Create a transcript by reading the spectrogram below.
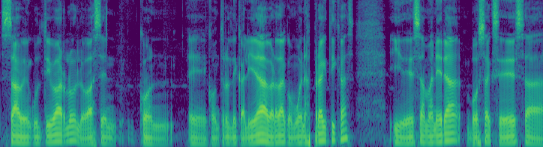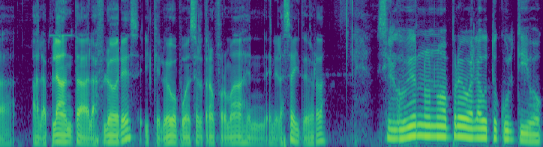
saben cultivarlo, lo hacen con eh, control de calidad, ¿verdad? Con buenas prácticas, y de esa manera vos accedes a, la planta, a las flores, y que luego pueden ser transformadas en, en el aceite, ¿verdad? Si el gobierno no aprueba el autocultivo,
